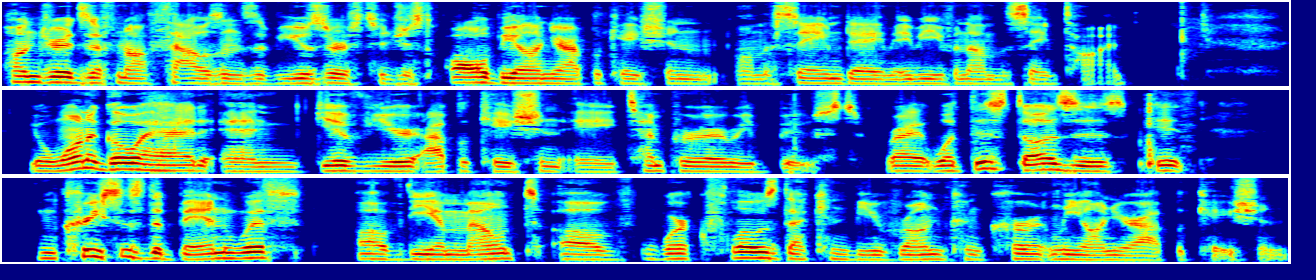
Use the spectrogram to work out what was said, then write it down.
hundreds, if not thousands, of users to just all be on your application on the same day, maybe even on the same time. You'll want to go ahead and give your application a temporary boost, right? What this does is it increases the bandwidth of the amount of workflows that can be run concurrently on your application.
